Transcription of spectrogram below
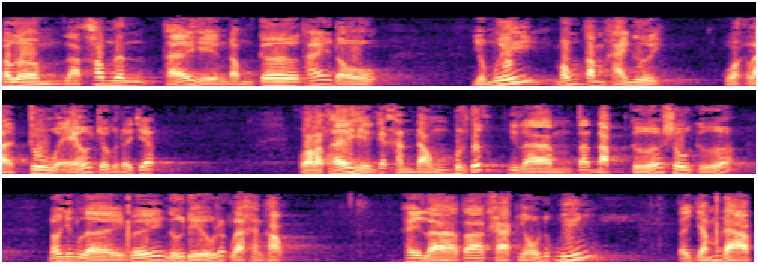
bao gồm là không nên thể hiện động cơ, thái độ dụng ý móng tâm hại người, hoặc là trù ẻo cho người đó chết. Hoặc là thể hiện các hành động bực tức như là ta đập cửa, xô cửa, nói những lời với ngữ điệu rất là hằng học. Hay là ta khạc nhổ nước miếng, ta dẫm đạp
